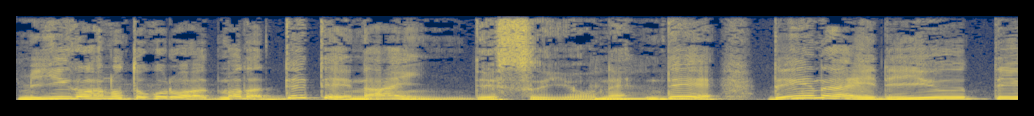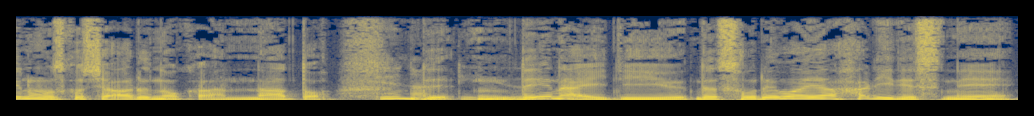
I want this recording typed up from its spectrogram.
右側のところはまだ出てないんですよね。うん、で、出ない理由っていうのも少しあるのかなと。出ない理由出ない理由。で、それはやはりですね、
